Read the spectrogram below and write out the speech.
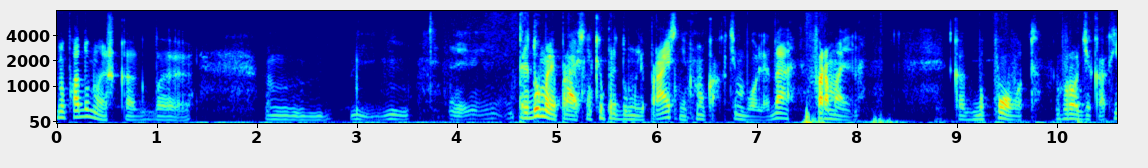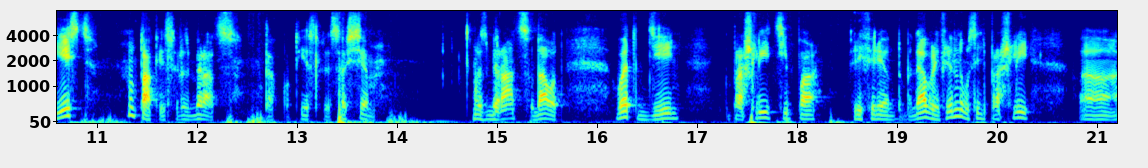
Ну, подумаешь, как бы придумали праздник и придумали праздник, ну как, тем более, да, формально. Как бы повод вроде как есть, ну так, если разбираться, так вот, если совсем разбираться, да, вот в этот день прошли типа референдумы, да, в референдумы, кстати, прошли, э,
